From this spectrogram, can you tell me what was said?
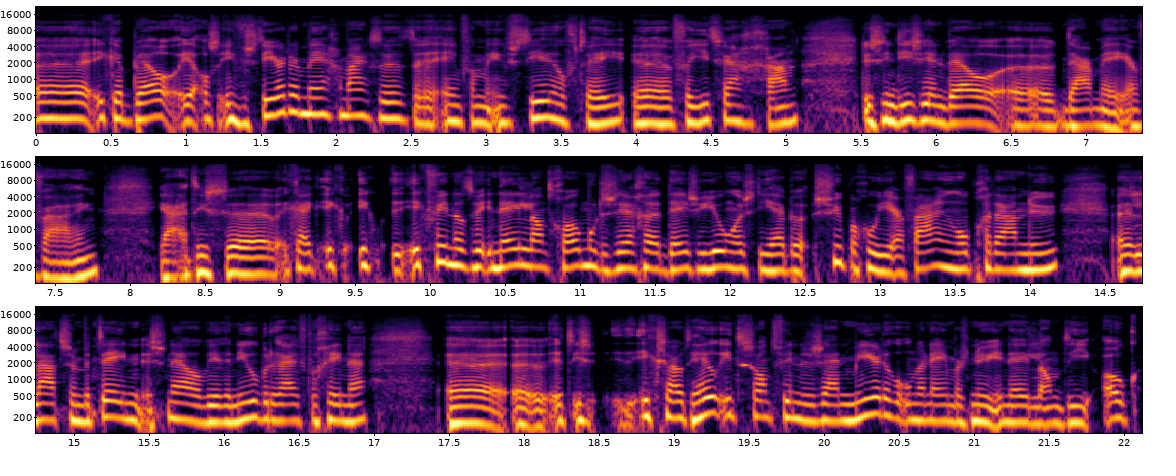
Uh, ik heb wel ja, als investeerder meegemaakt dat uh, een van mijn investeringen of twee failliet zijn gegaan. Dus in die zin wel daarmee ervaring. Ja, het is. kijk, ik, ik, ik vind dat we in Nederland gewoon moeten zeggen: deze jongens die hebben supergoeie ervaringen opgedaan nu. laat ze meteen snel weer een nieuw bedrijf beginnen. het is, ik zou het heel interessant vinden. Er zijn meerdere ondernemers nu in Nederland die ook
